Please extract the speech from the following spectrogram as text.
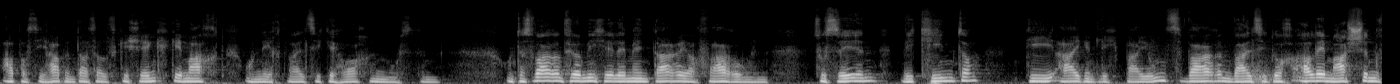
Aber sie haben das als Geschenk gemacht und nicht, weil sie gehorchen mussten. Und das waren für mich elementare Erfahrungen, zu sehen, wie Kinder, die eigentlich bei uns waren, weil sie durch alle Maschen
